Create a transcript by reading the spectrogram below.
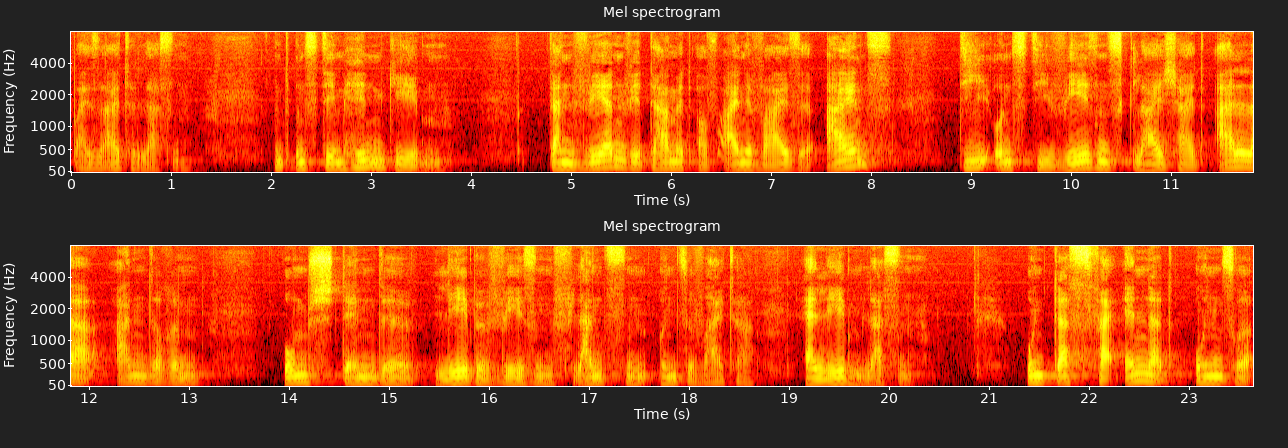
beiseite lassen und uns dem hingeben, dann werden wir damit auf eine Weise eins, die uns die Wesensgleichheit aller anderen Umstände, Lebewesen, Pflanzen und so weiter erleben lassen. Und das verändert unsere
